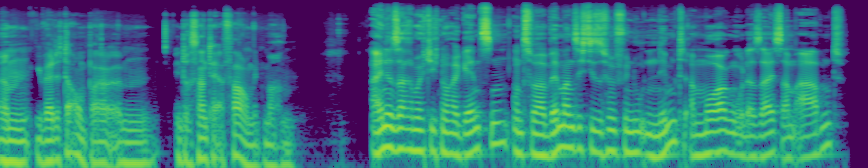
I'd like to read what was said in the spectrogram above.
ähm, ihr werdet da auch ein paar ähm, interessante Erfahrungen mitmachen. Eine Sache möchte ich noch ergänzen, und zwar, wenn man sich diese fünf Minuten nimmt, am Morgen oder sei es am Abend,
